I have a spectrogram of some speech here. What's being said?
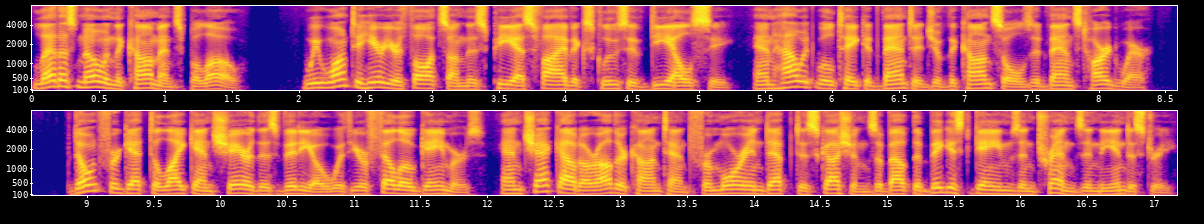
let us know in the comments below. We want to hear your thoughts on this PS5 exclusive DLC and how it will take advantage of the console's advanced hardware. Don't forget to like and share this video with your fellow gamers and check out our other content for more in-depth discussions about the biggest games and trends in the industry.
